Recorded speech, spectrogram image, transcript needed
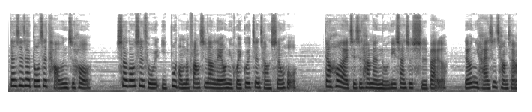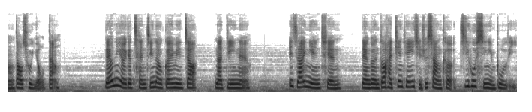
但是在多次讨论之后，社工试图以不同的方式让雷欧尼回归正常生活，但后来其实他们的努力算是失败了。雷欧尼还是常常到处游荡。雷欧尼有一个曾经的闺蜜叫 Nadine，一直到一年前，两个人都还天天一起去上课，几乎形影不离。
